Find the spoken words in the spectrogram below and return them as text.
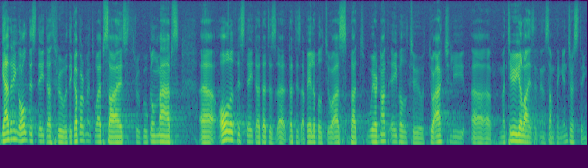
Gathering all this data through the government websites, through Google Maps, uh, all of this data that is, uh, that is available to us, but we're not able to, to actually uh, materialize it in something interesting.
